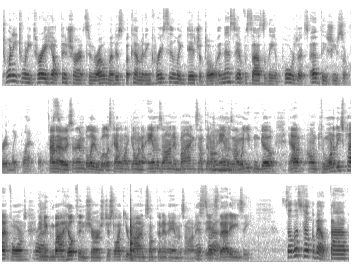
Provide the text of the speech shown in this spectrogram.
2023, health insurance enrollment is becoming increasingly digital, and that's emphasizing the importance of these user friendly platforms. I know, it's unbelievable. It's kind of like going to Amazon and buying something on mm-hmm. Amazon. Well, you can go out onto one of these platforms right. and you can buy health insurance just like you're buying something at Amazon. It's, right. it's that easy. So let's talk about five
